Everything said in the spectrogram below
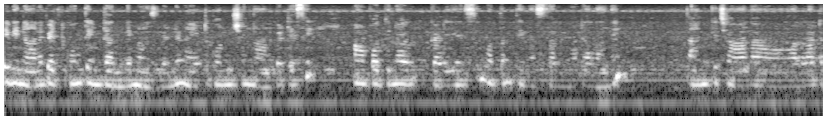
ఇవి నానబెట్టుకొని తింటానండి. మా హస్బెండ్ నైట్ కొంచెం నానబెట్టేసి పొద్దున కడిగేసి మొత్తం తినేస్తారు అనమాట అలానే. దానికి చాలా అలవాటు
